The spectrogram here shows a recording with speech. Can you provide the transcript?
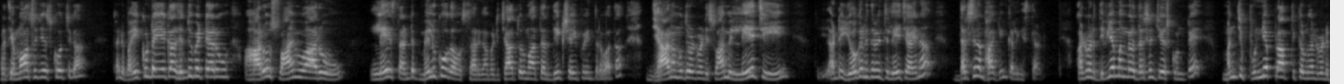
ప్రతి అమావాస్య చేసుకోవచ్చుగా. కానీ వైకుంఠ ఏకాదశి ఎందుకు పెట్టారు? ఆ రోజు స్వామివారు లేస్తా అంటే మెలకుగా వస్తారు కాబట్టి చాతుర్మాత దీక్ష అయిపోయిన తర్వాత ధ్యానముద్రటువంటి స్వామి లేచి అంటే యోగ నిద్ర నుంచి లేచి ఆయన దర్శన భాగ్యం కలిగిస్తాడు. అటువంటి దివ్యమంగళ దర్శనం చేసుకుంటే మంచి పుణ్యప్రాప్తి కలుగునటువంటి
